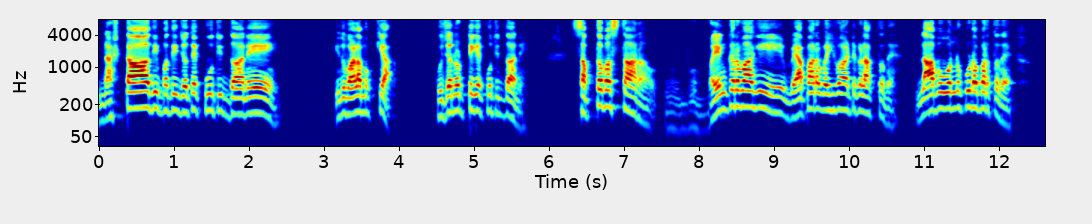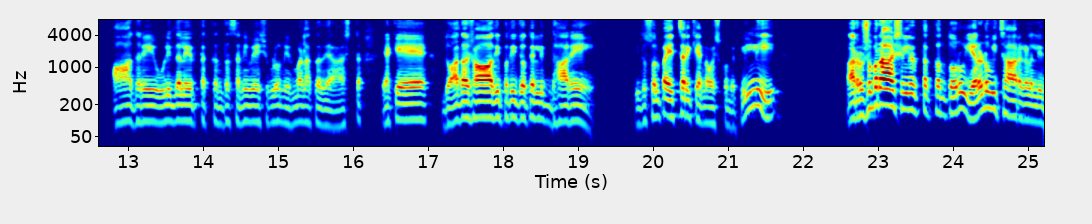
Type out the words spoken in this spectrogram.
ನಷ್ಟಾಧಿಪತಿ ಜೊತೆ ಕೂತಿದ್ದಾನೆ. ಇದು ಬಹಳ ಮುಖ್ಯ. ಕುಜನೊಟ್ಟಿಗೆ ಕೂತಿದ್ದಾನೆ. ಸಪ್ತಮ ಸ್ಥಾನ. ಭಯಂಕರವಾಗಿ ವ್ಯಾಪಾರ ವಹಿವಾಟುಗಳಾಗ್ತದೆ. ಲಾಭವನ್ನು ಕೂಡ ಬರ್ತದೆ. ಆದರೆ ಉಳಿದಲೇ ಇರತಕ್ಕಂಥ ಸನ್ನಿವೇಶಗಳು ನಿರ್ಮಾಣ ಆಗ್ತದೆ. ಅಷ್ಟ, ಯಾಕೆ? ದ್ವಾದಶಾಧಿಪತಿ ಜೊತೆಯಲ್ಲಿದ್ದಾನೆ. ಇದು ಸ್ವಲ್ಪ ಎಚ್ಚರಿಕೆಯನ್ನು ವಹಿಸ್ಕೋಬೇಕು. ಇಲ್ಲಿ ಆ ವೃಷಭ ರಾಶಿಯಲ್ಲಿರ್ತಕ್ಕಂಥವ್ರು ಎರಡು ವಿಚಾರಗಳಲ್ಲಿ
